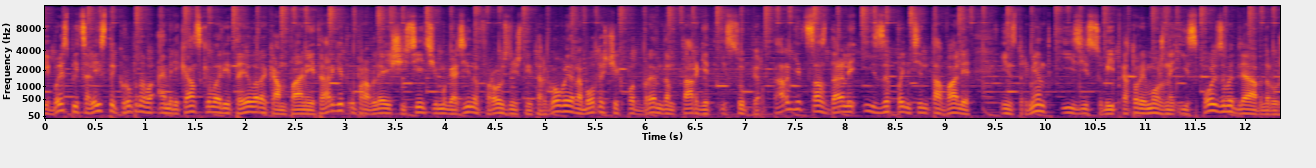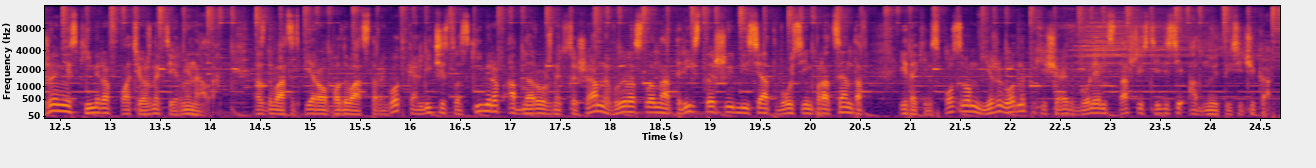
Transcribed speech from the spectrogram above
eBay-специалисты крупного американского ритейлера компании Target, управляющей сетью магазинов розничной торговли, работающих под брендом Target и Super. Target, создали и запатентовали инструмент Easy Sweep, который можно использовать для обнаружения скиммеров в платежных терминалах. С 21 по 22 год количество скиммеров, обнаруженных в США, выросло на 368%, и таким способом ежегодно похищают более 161 тысячи карт.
